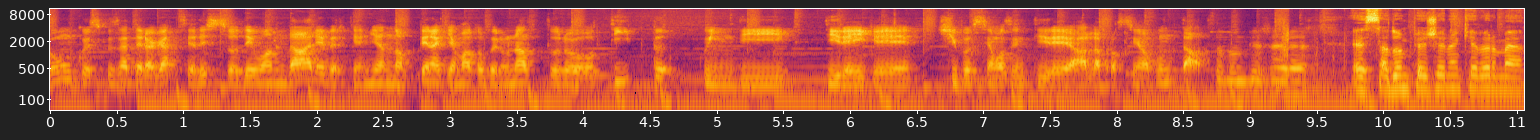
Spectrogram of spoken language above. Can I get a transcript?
Comunque, scusate ragazzi, adesso devo andare perché mi hanno appena chiamato per un altro tip, quindi direi che ci possiamo sentire alla prossima È puntata. stato un piacere. È stato un piacere anche per me.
